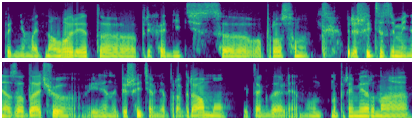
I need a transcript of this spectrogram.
поднимать на лоре, это приходить с вопросом «решите за меня задачу» или «напишите мне программу» и так далее. Ну, например, на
